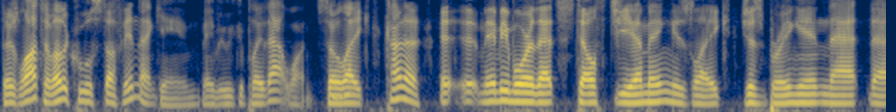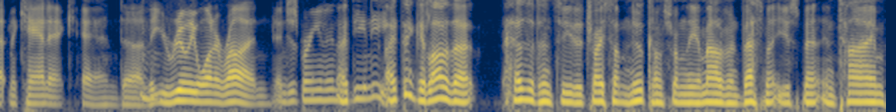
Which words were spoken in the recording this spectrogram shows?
there's lots of other cool stuff in that game. Maybe we could play that one. So Mhm. like, kind of, maybe more of that stealth GMing is like just bring in that that mechanic and uh, that Mhm. you really want to run, and just bring it into D and D. I think a lot of that hesitancy to try something new comes from the amount of investment you spent in time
